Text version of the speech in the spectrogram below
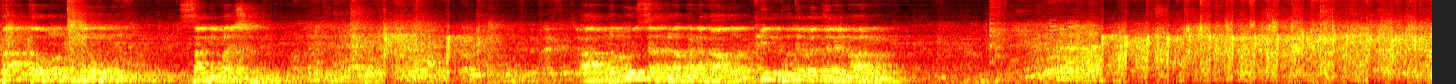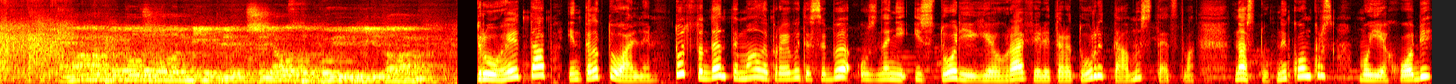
Тато, ну, самі бачите. А бабуся наполягала, він буде ветеринаром. А мама продовжувала успадкую її талант. Другий етап інтелектуальний. Тут студенти мали проявити себе у знанні історії, географії, літератури та мистецтва. Наступний конкурс Моє хобі,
